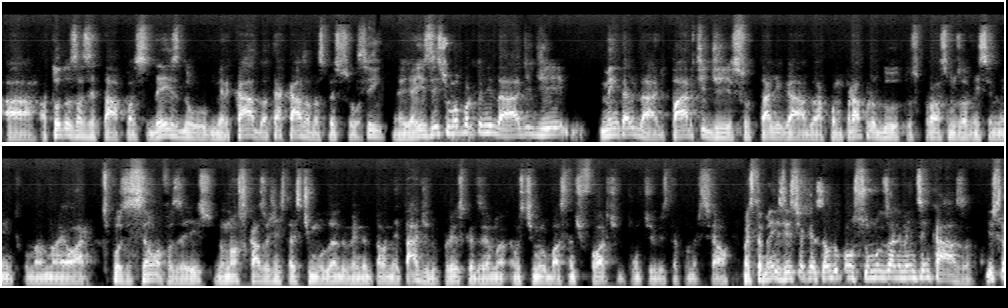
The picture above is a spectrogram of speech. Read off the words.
a, a, todas as etapas, desde o mercado até a casa das pessoas. Sim. E aí existe uma oportunidade de mentalidade. Parte disso está ligado a comprar produtos próximos ao vencimento com uma maior disposição a fazer isso. No nosso caso, a gente está estimulando, vendendo pela metade do preço, quer dizer, é um estímulo bastante forte do ponto de vista comercial. Mas também existe a questão do consumo dos alimentos em casa. Isso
